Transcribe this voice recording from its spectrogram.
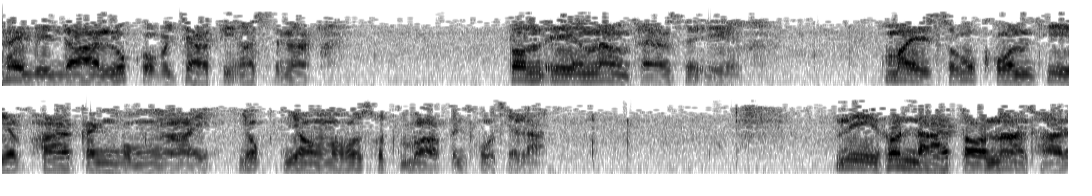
ให้บิดาลุกออกไปจากที่อาสนะ ตนเองนั่งแทนเสียเอง ไม่สมควรที่จะพากันงมงาย ยกย่องมโหสถว่าเป็นผู้ฉลาด นี่เขาด่าต่อหน้าทาร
